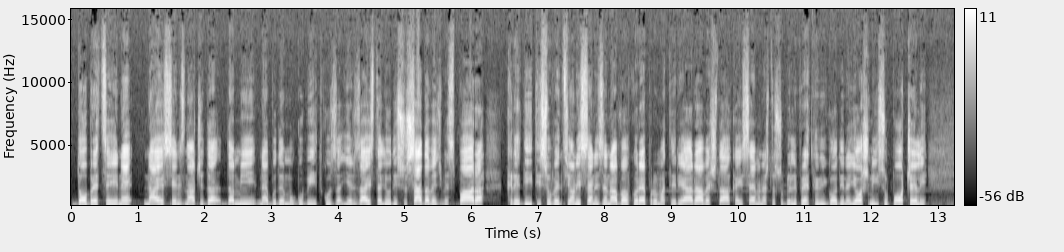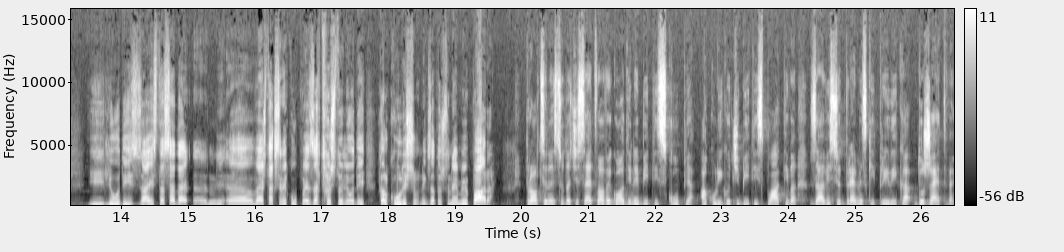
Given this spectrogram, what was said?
dobre cene. Na jesen znači da, da mi ne budemo u gubitku jer zaista ljudi su sada već bez para krediti subvencionisani za nabavku repromaterijala, veštaka i semena što su bili prethodnih godina još nisu počeli i ljudi zaista sada e, e, veštak se ne kupuje zato što ljudi kalkulišu, nek zato što nemaju para. Procene su da će setva ove godine biti skuplja, a koliko će biti isplativa zavisi od vremenskih prilika do žetve.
